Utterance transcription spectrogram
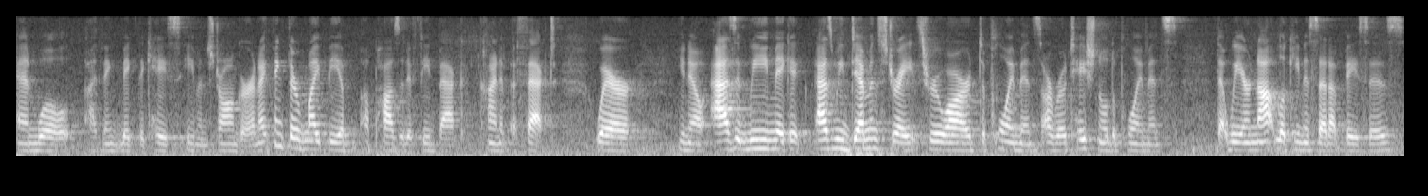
and will, I think, make the case even stronger. And I think there might be a, a positive feedback kind of effect where, you know, as we make it, as we demonstrate through our deployments, our rotational deployments, that we are not looking to set up bases,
